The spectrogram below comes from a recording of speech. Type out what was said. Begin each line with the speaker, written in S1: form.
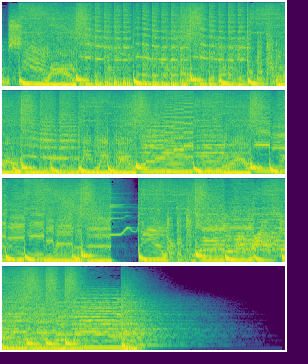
S1: house.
